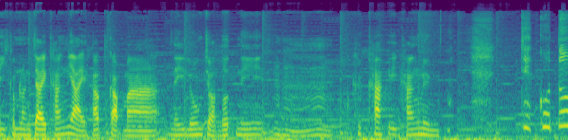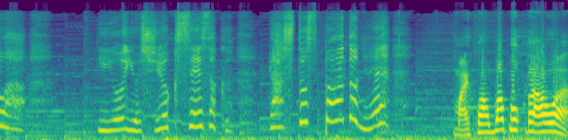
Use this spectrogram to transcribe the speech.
มีกำลังใจครั้งใหญ่ครับ กลับมาในโรงจอดรถนี้อื้อหือคึกคักอีกครั้งหนึ่ง ってことはいよいよ主翼制作ラストスパートね หมายความว่าพวกเราอ่ะ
